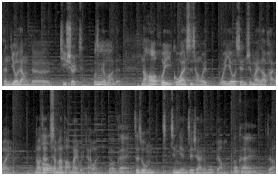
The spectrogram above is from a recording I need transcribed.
很优良的 T-shirt 或是干嘛的，嗯、然后会以国外市场为为优先去卖到海外。然后再想办法卖回台湾。Oh, OK，这是我们今年接下来的目标。OK，对啊。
